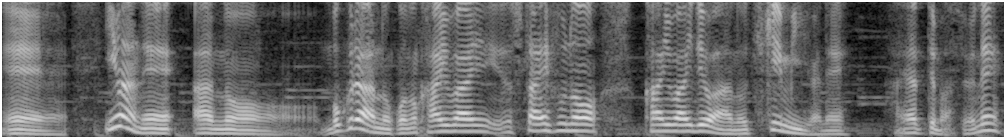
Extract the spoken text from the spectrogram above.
えー、今ね、あの、僕らのこの界隈、スタイフの界隈では、あの、チケミーがね、流行ってますよね。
